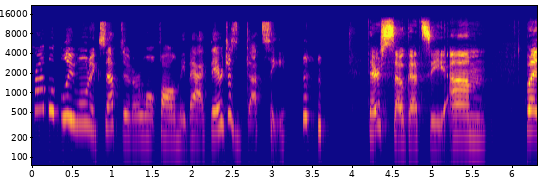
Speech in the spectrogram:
probably won't accept it or won't follow me back. They're just gutsy. They're so gutsy. Um, but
